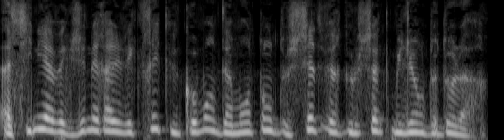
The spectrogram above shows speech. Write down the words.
a signé avec General Electric une commande d'un montant de 7,5 millions de dollars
